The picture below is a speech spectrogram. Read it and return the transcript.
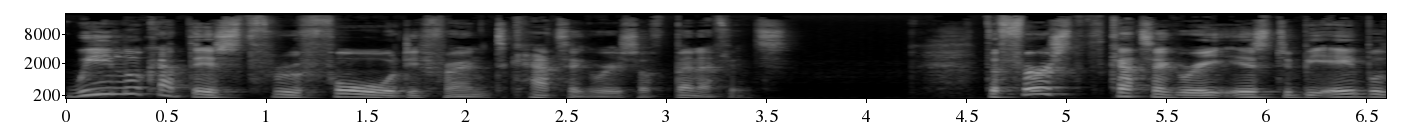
We look at this through four different categories of benefits. The first category is to be able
